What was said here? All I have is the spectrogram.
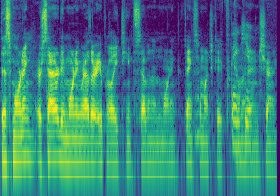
This morning, or Saturday morning rather, April 18th, 7 in the morning. Thanks so much, Kate, for Thank coming you. in and sharing.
